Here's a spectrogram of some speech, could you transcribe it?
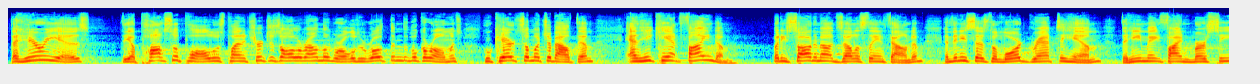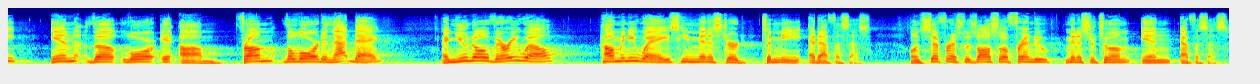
That here he is, the Apostle Paul, who's planted churches all around the world, who wrote them the book of Romans, who cared so much about them, and he can't find them. But he sought him out zealously and found him. And then he says, The Lord grant to him that he may find mercy in the Lord, um, from the Lord in that day. And you know very well how many ways he ministered to me at Ephesus. Onesiphorus was also a friend who ministered to him in Ephesus.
